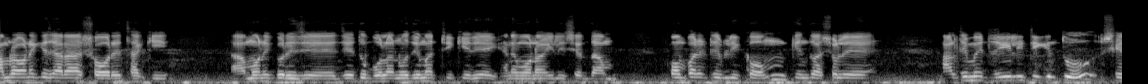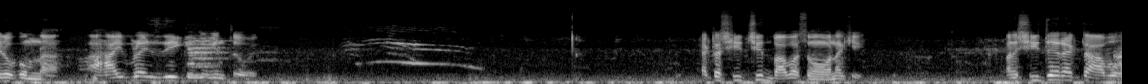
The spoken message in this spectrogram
আমরা অনেকে যারা শহরে থাকি মনে করি যে, যেহেতু বোলা ভোলা নদীমাতৃক এরিয়া এখানে মনে হয় ইলিশের দাম কম্পারেটিভলি কম, কিন্তু আসলে আলটিমেট রিয়েলিটি কিন্তু সেরকম না। হাই প্রাইস দিয়ে কিন্তু কিনতে হবে। একটা শীত শীত বাবা মামা নাকি? মানে শীতের একটা আবহ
